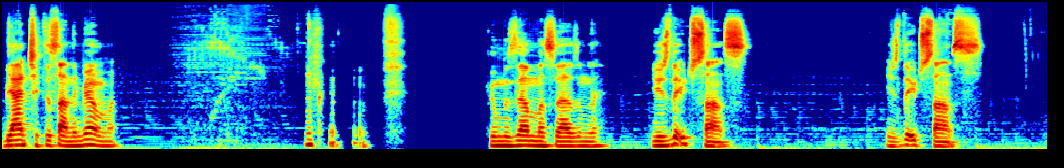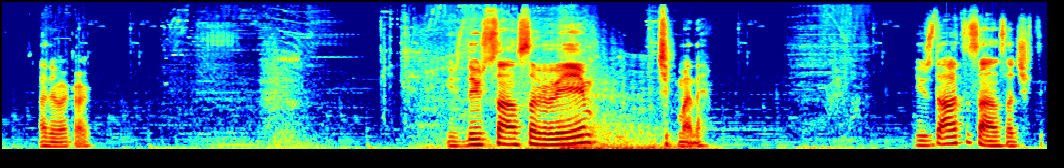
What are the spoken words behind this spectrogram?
Bir an çıktı sandım biliyor musun? Kırmızı yanması lazımdı. %3 sans. %3 sans. Hadi bakalım. %3 sansa bebeğim çıkmadı. Yüzde artı sansa çıktık.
